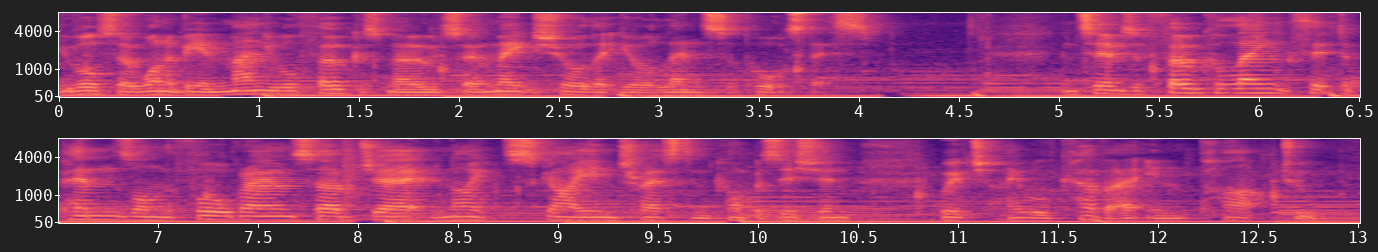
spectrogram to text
You also want to be in manual focus mode, so make sure that your lens supports this. In terms of focal length, it depends on the foreground subject, night sky interest and composition, which I will cover in part 2.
